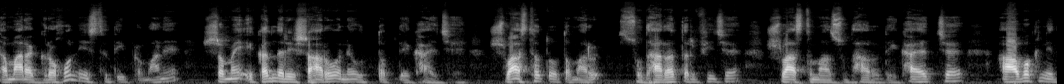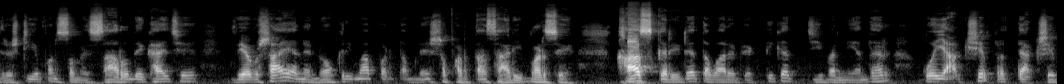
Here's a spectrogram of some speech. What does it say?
તમારા ગ્રહોની સ્થિતિ પ્રમાણે સમય એકંદરે સારો અને ઉત્તમ દેખાય છે. સ્વાસ્થ્ય તો તમારું સુધારા તરફી છે. સ્વાસ્થ્યમાં સુધારો દેખાય જ છે. આવકની દ્રષ્ટિએ પણ સમય સારો દેખાય છે. વ્યવસાય અને નોકરીમાં પણ તમને સફળતા સારી મળશે. ખાસ કરીને તમારે વ્યક્તિગત જીવનની અંદર કોઈ આક્ષેપ પ્રત્યાક્ષેપ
